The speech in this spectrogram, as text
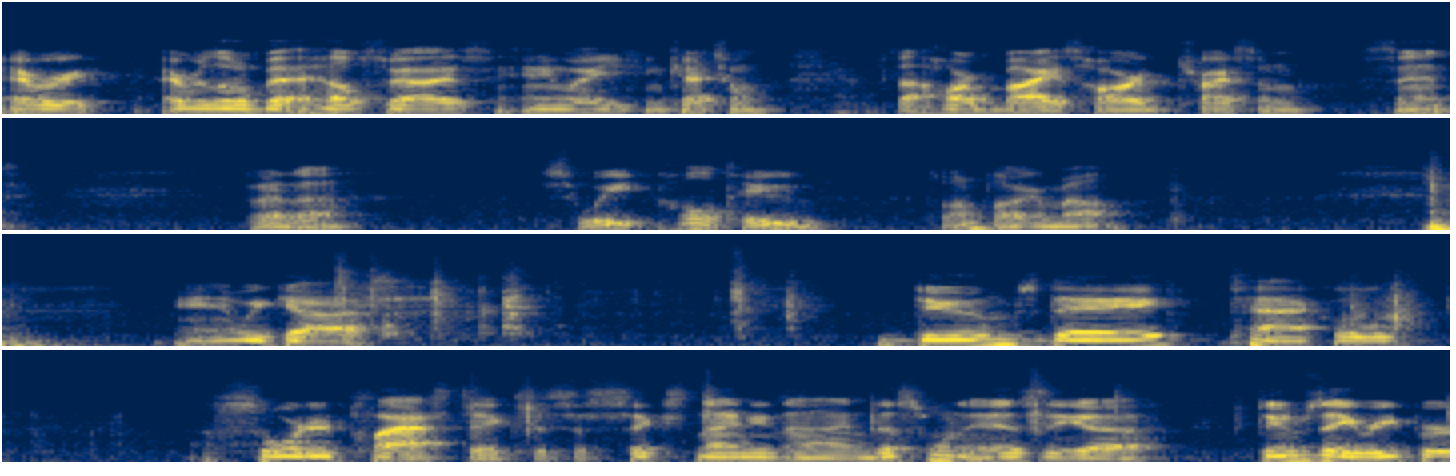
Every every little bit helps, guys. Anyway, you can catch them. If that hard bite is hard, try some scent. But uh, sweet whole tube. That's what I'm talking about. And we got Doomsday Tackle assorted plastics. This is $6.99. This one is the uh, Doomsday Reaper.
